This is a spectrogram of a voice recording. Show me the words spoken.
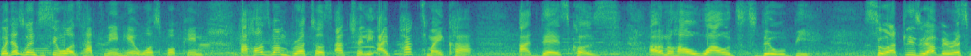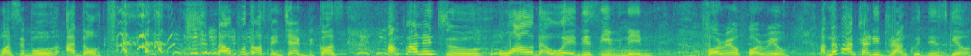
We're just going to see what's happening here, what's popping. Her husband brought us actually. I parked my car at theirs because I don't know how wild today will be. So at least we have a responsible adult that will put us in check because I'm planning to wild away this evening. For real, for real. I've never actually drank with this girl.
